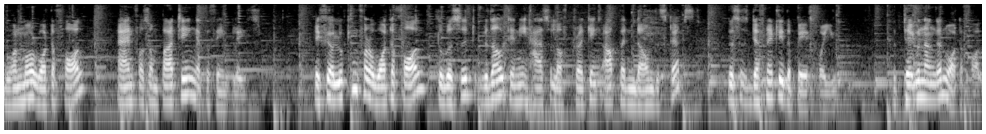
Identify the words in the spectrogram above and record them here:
one more waterfall and for some partying at the same place. If you are looking for a waterfall to visit without any hassle of trekking up and down the steps, this is definitely the place for you. The Tegenungan waterfall.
